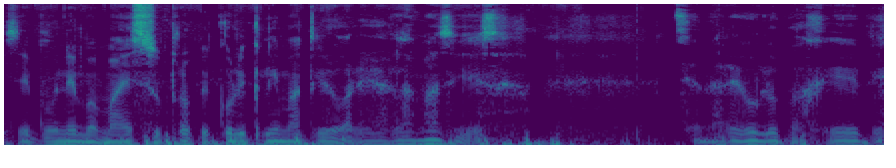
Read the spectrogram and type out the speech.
ესე ბუნება მაის სუბტროპიკული კლიმატი რო არის ლამაზი ეს. სცენარეულობა ხეები.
